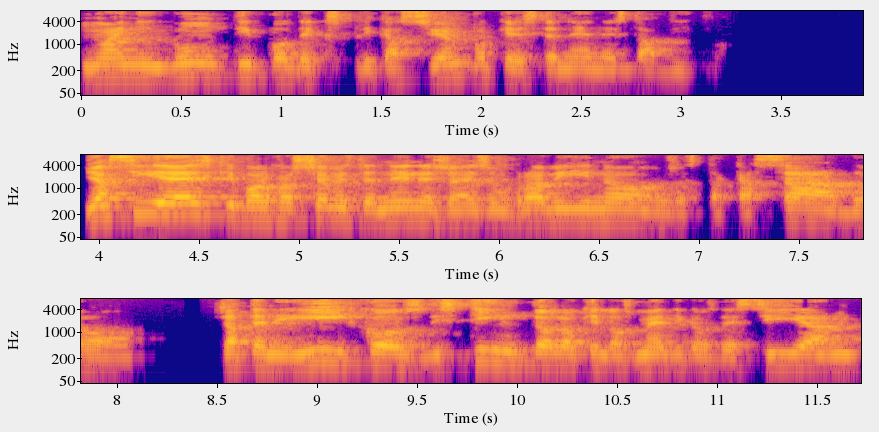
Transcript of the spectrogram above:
no hay ningún tipo de explicación por qué este nene está vivo. Y así es que por Hashem este nene ya es un rabino, ya está casado, ya tiene hijos, distinto a lo que los médicos decían,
